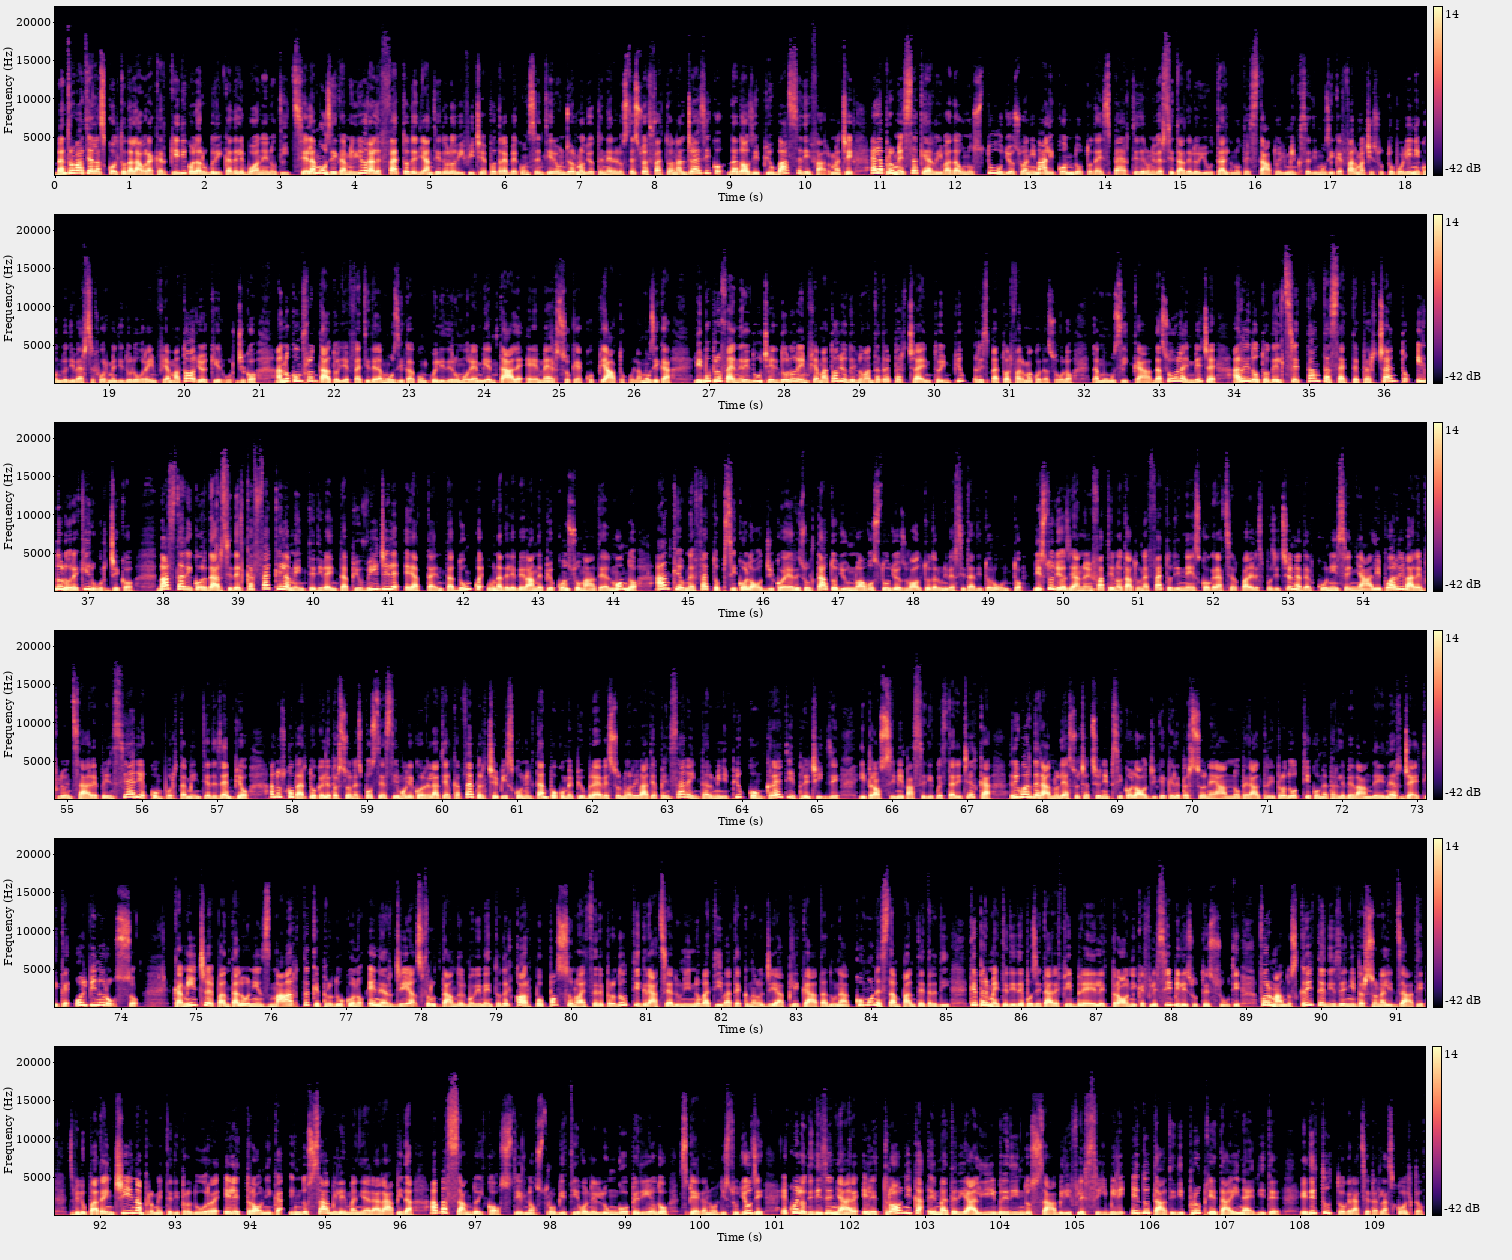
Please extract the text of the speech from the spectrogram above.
Bentrovati all'ascolto da Laura Carchidi con la rubrica delle buone notizie. La musica migliora l'effetto degli antidolorifici e potrebbe consentire un giorno di ottenere lo stesso effetto analgesico da dosi più basse dei farmaci. È la promessa che arriva da uno studio su animali condotto da esperti dell'Università dello Utah. Hanno testato il mix di musica e farmaci su topolini con due diverse forme di dolore, infiammatorio e chirurgico. Hanno confrontato gli effetti della musica con quelli del rumore ambientale. È emerso che accoppiato con la musica l'ibuprofene riduce il dolore infiammatorio del 93% in più rispetto al farmaco da solo. La musica da sola invece ha ridotto del 77% il dolore chirurgico. Basta ricordarsi del caffè che la mente diventa più vigile e attenta. Dunque, una delle bevande più consumate al mondo ha anche un effetto psicologico, è il risultato di un nuovo studio svolto dall'Università di Toronto. Gli studiosi hanno infatti notato un effetto di innesco grazie al quale l'esposizione ad alcuni segnali può arrivare a influenzare pensieri e comportamenti. Ad esempio, hanno scoperto che le persone esposte a stimoli correlati correlati al caffè percepiscono il tempo come più breve e sono arrivati a pensare in termini più concreti e precisi. I prossimi passi di questa ricerca riguarderanno le associazioni psicologiche che le persone hanno per altri prodotti come per le bevande energetiche o il vino rosso. Camicie e pantaloni smart che producono energia sfruttando il movimento del corpo possono essere prodotti grazie ad un'innovativa tecnologia applicata ad una comune stampante 3D che permette di depositare fibre elettroniche flessibili su tessuti formando scritte e disegni personalizzati. Sviluppata in Cina, promette di produrre elettronica indossabile in maniera rapida, abbassando i costi. Il nostro obiettivo nel lungo periodo, spiegano gli studiosi, è quello di disegnare elettronica e materiali ibridi indossabili, flessibili e dotati di proprietà inedite. Ed è tutto, grazie per l'ascolto.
